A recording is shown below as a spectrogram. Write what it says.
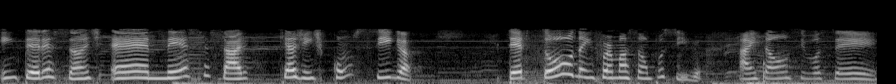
interessante, é necessário que a gente consiga ter toda a informação possível. Ah, então, se você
